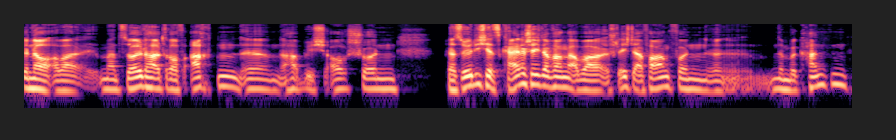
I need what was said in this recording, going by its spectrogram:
genau, aber man sollte halt darauf achten, ähm, habe ich auch schon persönlich jetzt keine schlechte Erfahrung, aber schlechte Erfahrung von, äh, 'nem Bekannten,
